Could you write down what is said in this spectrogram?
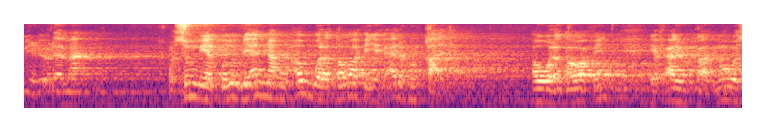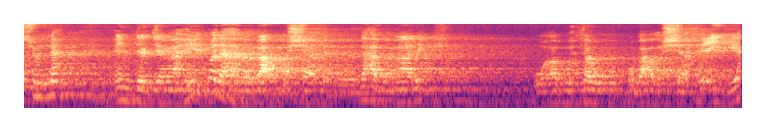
من العلماء. وسمي القدوم لأنه أول طواف يفعله القادم أول طواف يفعله القادم وهو سنة عند الجماهير وذهب بعض الشافعي ذهب مالك وأبو ثور وبعض الشافعية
